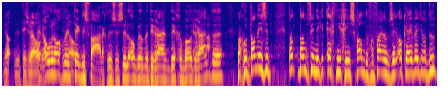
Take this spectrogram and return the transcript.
Wel, het is wel, en over het algemeen wel... technisch vaardig. Dus ze zullen ook wel met die ruimte, de geboden ja. ruimte. Maar goed, dan, is het, dan, dan vind ik het echt niet geen schande voor Feyenoord om te zeggen... oké, weet je wat doet?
